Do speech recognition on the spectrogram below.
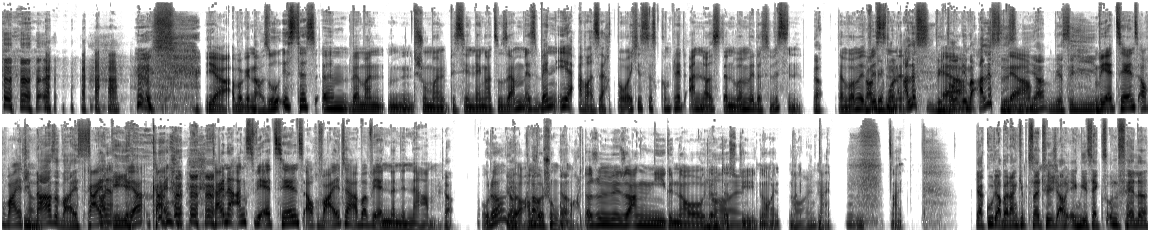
Ja, aber genau, so ist das, ähm, wenn man mm, schon mal ein bisschen länger zusammen ist. Wenn ihr aber sagt, bei euch ist das komplett anders, dann wollen wir das wissen. Ja. Dann wollen wir Ja, wissen. wir wollen alles, wir Ja. wollen immer alles wissen. Ja. Ja. Wir sind die, wir erzählen es auch die weiter. Nase weiß Keine, AG. ja, keine, keine Angst, wir erzählen es auch weiter, aber wir ändern den Namen. Ja. Oder? Ja, Ja, haben wir schon gemacht. Also wir sagen nie genau, dass Nein. die nein, nein, Nein. nein. Ja gut, aber dann gibt es natürlich auch irgendwie Sexunfälle,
